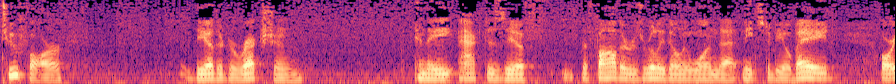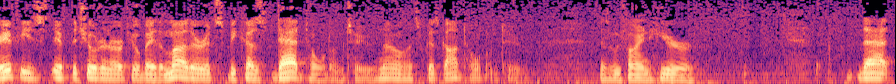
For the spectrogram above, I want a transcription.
too far the other direction, and they act as if the father is really the only one that needs to be obeyed, or if he's if the children are to obey the mother, it's because dad told them to. No, it's because God told them to, as we find here that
